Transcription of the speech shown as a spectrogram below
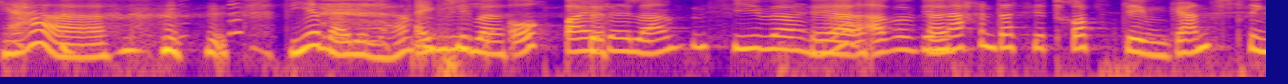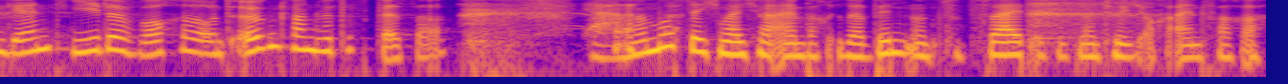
Ja, wir beide Lampenfieber. Eigentlich auch beide Lampenfieber, ne? ja. aber wir machen das hier trotzdem ganz stringent jede Woche und irgendwann wird es besser. Ja, man muss sich manchmal einfach überwinden und zu zweit ist es natürlich auch einfacher.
